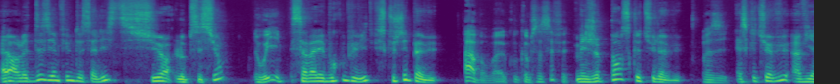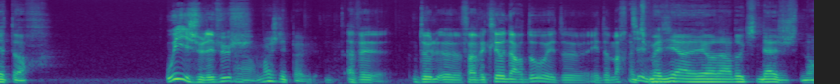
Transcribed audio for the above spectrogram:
Alors le deuxième film de sa liste sur l'obsession, Oui. ça va aller beaucoup plus vite puisque je l'ai pas vu. Ah bon, bah écoute, comme ça c'est fait. Mais je pense que tu l'as vu. Vas-y. Est-ce que tu as vu Aviator? Oui, je l'ai vu. Alors moi je l'ai pas vu. Avec, de, euh, enfin, avec Leonardo et de, et de Ah, Martin. tu m'as dit un Leonardo qui nage. Non.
